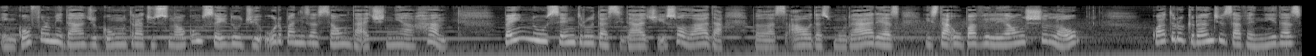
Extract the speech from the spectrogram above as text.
em conformidade com o tradicional conceito de urbanização da etnia Han. Bem no centro da cidade, isolada pelas altas muralhas, está o pavilhão Shilou, Quatro grandes avenidas,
